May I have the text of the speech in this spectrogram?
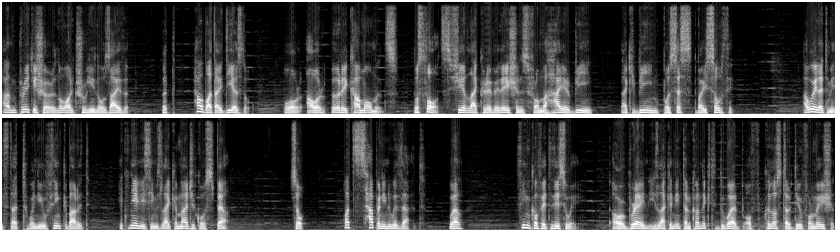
I'm pretty sure no one truly knows either. But how about ideas though? Or our eureka moments? Those thoughts feel like revelations from a higher being, like being possessed by something. I will admit that when you think about it, it nearly seems like a magical spell. So, what's happening with that? Well, think of it this way. Our brain is like an interconnected web of clustered information,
